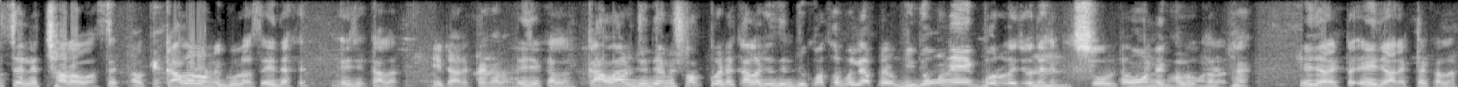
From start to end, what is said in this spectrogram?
আছে লেজ ছাড়াও আছে। ওকে কালার অনেকগুলো আছে। এই দেখেন এই যে কালার এটা আরেকটা কালার এই যে কালার কালার যদি আমি সব কয়টা কালার যদি একটু কথা বলি আপনার ভিডিও অনেক বড় হয়ে যাবে। দেখেন সোলটা অনেকগুলো কালার হ্যাঁ। এই যে আরেকটা এই যে আরেকটা কালার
